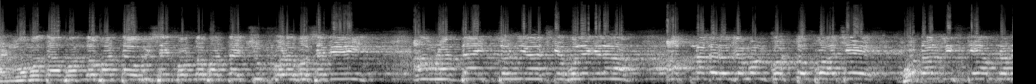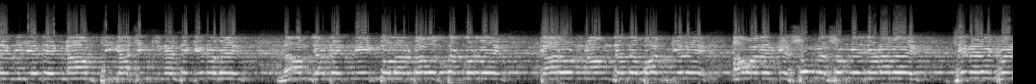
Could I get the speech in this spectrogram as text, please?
আর মমতা বন্দ্যোপাধ্যায়, অভিষেক বন্দ্যোপাধ্যায় চুপ করে বসে নেই। আমরা দায়িত্ব নিয়ে আজকে বলে গেলাম আপনাদেরও যেমন কর্তব্য আছে, ভোটার লিস্টে আপনাদের নিজেদের নাম ঠিক আছে কিনা দেখে নেবেন। নাম যাদের নেই, তোলার ব্যবস্থা করবেন। কারোর নাম যাতে বাদ গেলে আমাদেরকে সঙ্গে সঙ্গে জানাবেন। জেনে রাখবেন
